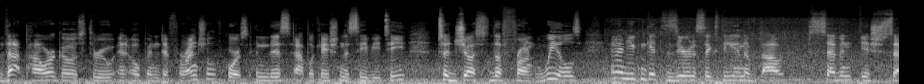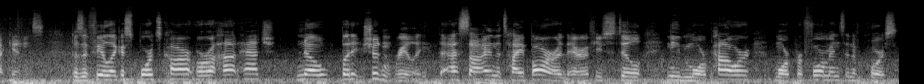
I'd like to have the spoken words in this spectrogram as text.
That power goes through an open differential, of course, in this application, the CVT, to just the front wheels, and you can get to 0 to 60 in about 7-ish seconds. Does it feel like a sports car or a hot hatch? No, but it shouldn't really. The SI and the Type R are there if you still need more power, more performance, and of course,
